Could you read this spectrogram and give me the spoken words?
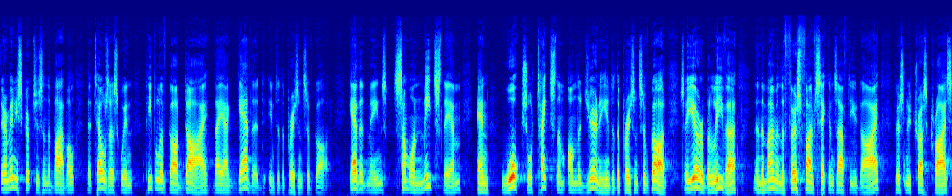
There are many scriptures in the Bible that tells us when people of God die, they are gathered into the presence of God. Gathered means someone meets them and walks or takes them on the journey into the presence of God. So you're a believer, in the moment, the first five seconds after you die, person who trusts Christ,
